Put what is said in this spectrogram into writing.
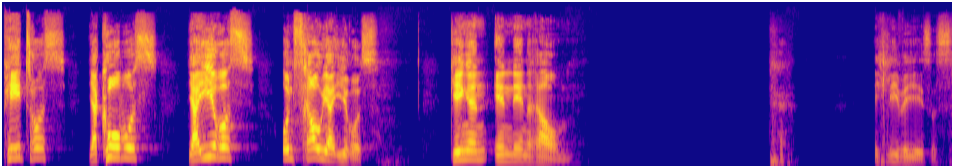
Petrus, Jakobus, Jairus, und Frau Jairus gingen in den Raum. Ich liebe Jesus.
